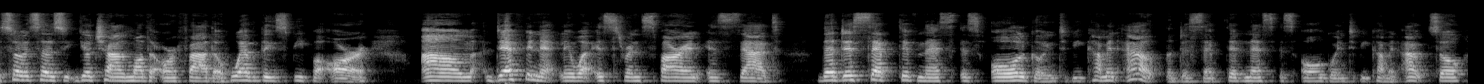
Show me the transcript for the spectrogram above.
so it says your child, mother or father, whoever these people are, um, definitely what is transpiring is that the deceptiveness is all going to be coming out. The deceptiveness is all going to be coming out. So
